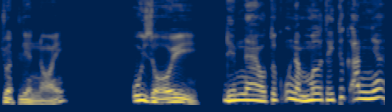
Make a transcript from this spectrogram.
Chuột liền nói, Ui rồi, đêm nào tôi cũng nằm mơ thấy thức ăn nhé.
